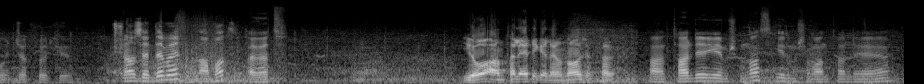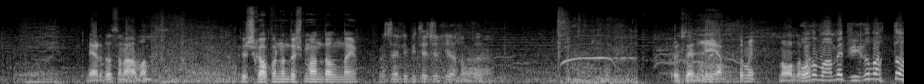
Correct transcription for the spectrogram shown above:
Oyuncak fölküyor. Şu an sende mi? Ahmet. Evet. Yo Antalya'ya da gelelim ne olacak tabi. Antalya'ya gelmişim. Nasıl gelmişim Antalya'ya ya? Neredesin Ahmet? Dış kapının dış mandalındayım. Özelliği bitecek yakında. Özelliği yaptı mı? Ne oldu? Oğlum Ahmet wiggle attı a**.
